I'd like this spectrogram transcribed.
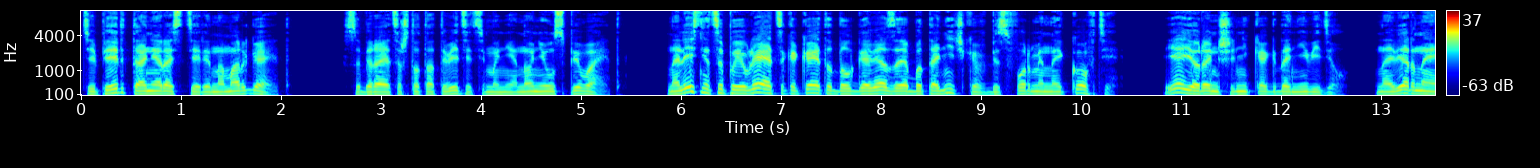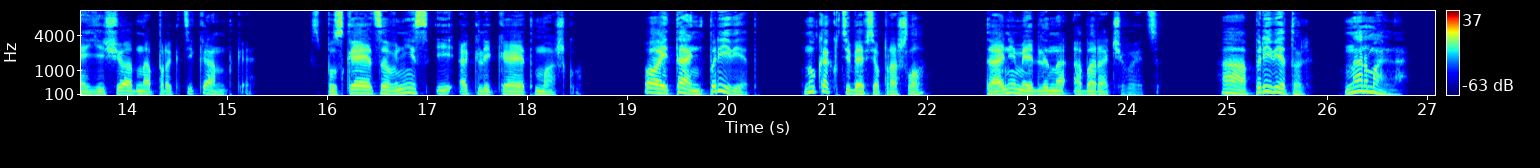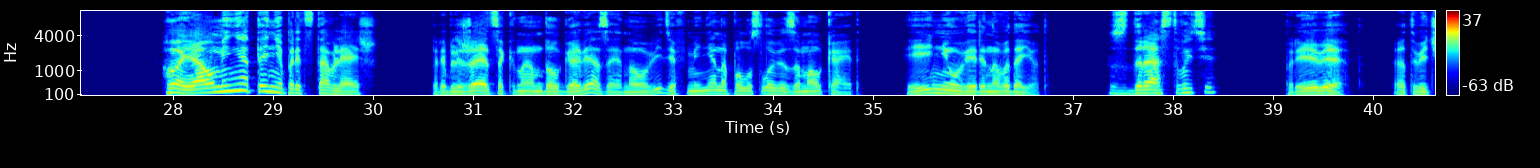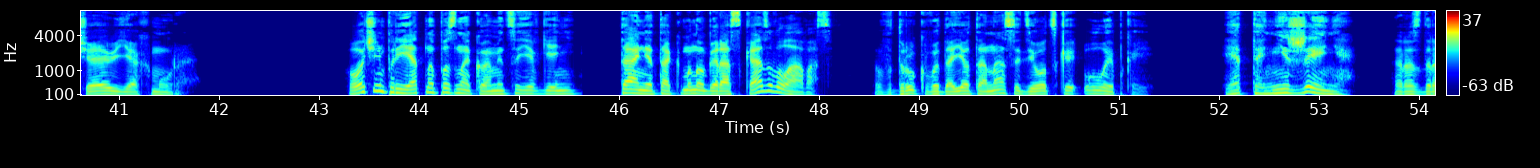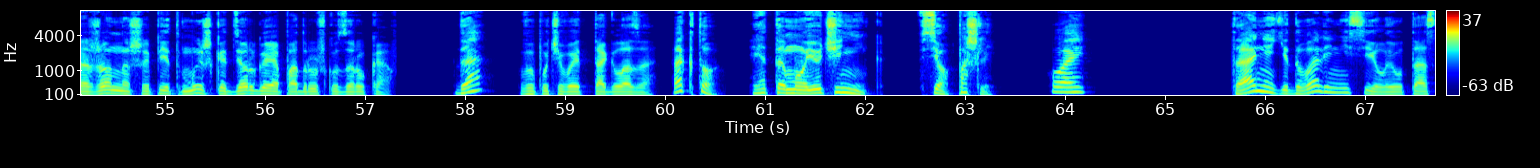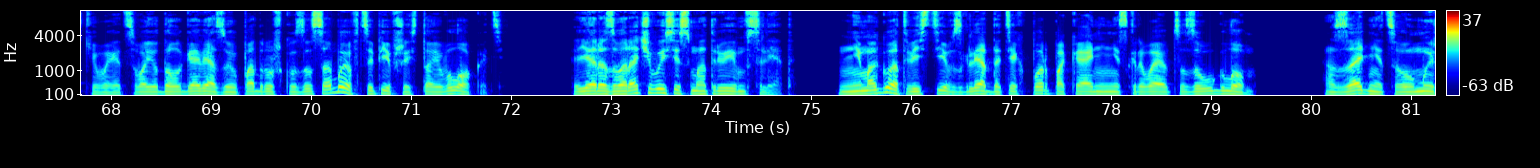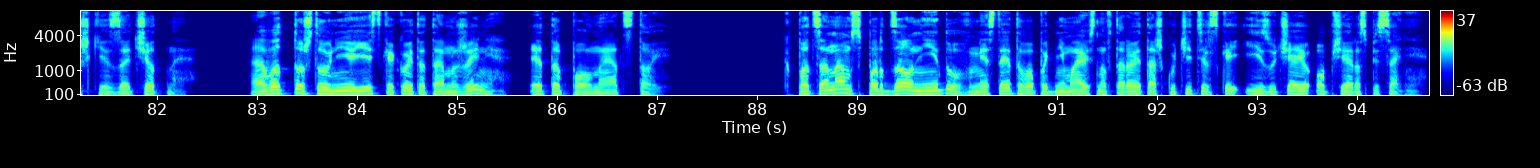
Теперь Таня растерянно моргает. Собирается что-то ответить мне, но не успевает. На лестнице появляется какая-то долговязая ботаничка в бесформенной кофте. Я ее раньше никогда не видел. Наверное, еще одна практикантка. Спускается вниз и окликает Машку. «Ой, Тань, привет! Ну как у тебя все прошло?» Таня медленно оборачивается. «А, привет, Оль. Нормально. Ой, а у меня ты не представляешь. Приближается к нам долговязая, но, увидев меня на полуслове, замолкает и неуверенно выдает. «Здравствуйте». «Привет», — отвечаю я хмуро. «Очень приятно познакомиться, Евгений. Таня так много рассказывала о вас». Вдруг выдает она с идиотской улыбкой. «Это не Женя!» Раздраженно шипит мышка, дергая подружку за рукав. «Да?» — выпучивает та глаза. «А кто?» «Это мой ученик. Все, пошли». «Ой». Таня едва ли не силой утаскивает свою долговязую подружку за собой, вцепившись той в локоть. Я разворачиваюсь и смотрю им вслед. Не могу отвести взгляд до тех пор, пока они не скрываются за углом. Задница у мышки зачетная. А вот то, что у нее есть какой-то там Женя, это полный отстой. К пацанам в спортзал не иду, вместо этого поднимаюсь на второй этаж к учительской и изучаю общее расписание.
